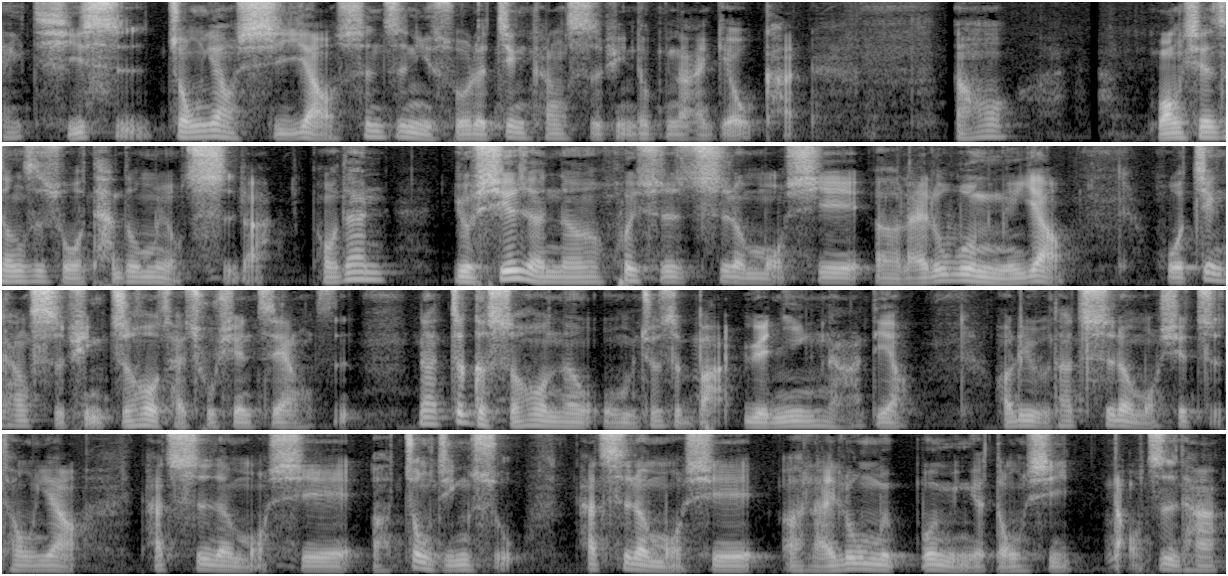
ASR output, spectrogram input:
哎，其实中药、西药，甚至你所有的健康食品都拿来给我看。然后王先生是说他都没有吃啦，好，但。有些人呢，会是吃了某些呃来路不明的药或健康食品之后才出现这样子。那这个时候呢，我们就是把原因拿掉。好，例如他吃了某些止痛药，他吃了某些呃重金属，他吃了某些呃来路不明的东西，导致他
